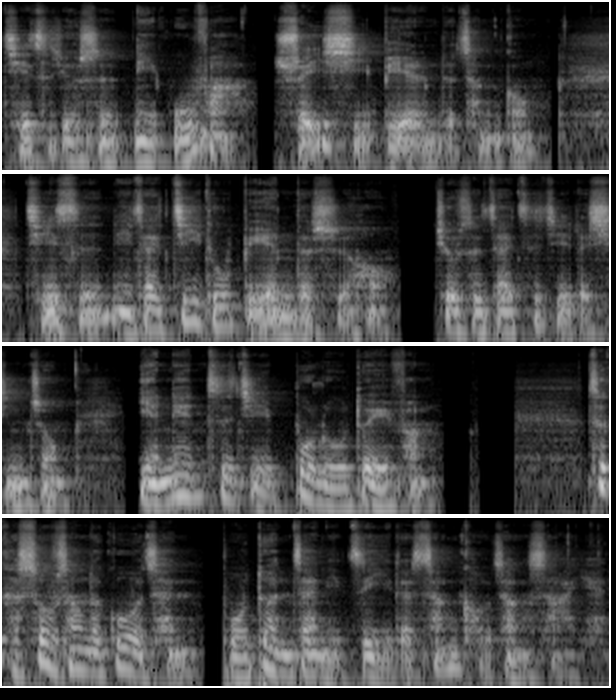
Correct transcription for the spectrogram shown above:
其次就是你无法随喜别人的成功。其实你在嫉妒别人的时候，就是在自己的心中演练自己不如对方。这个受伤的过程不断在你自己的伤口上撒盐，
